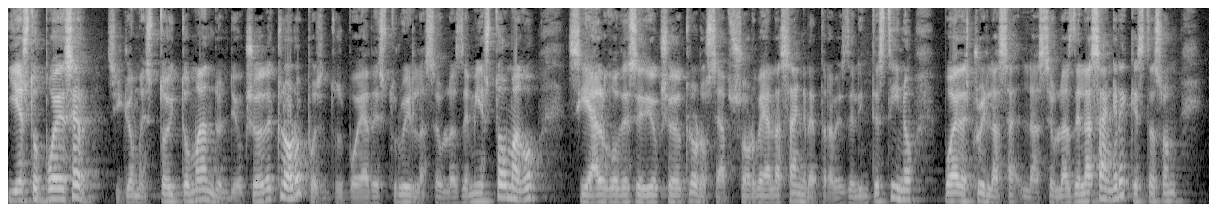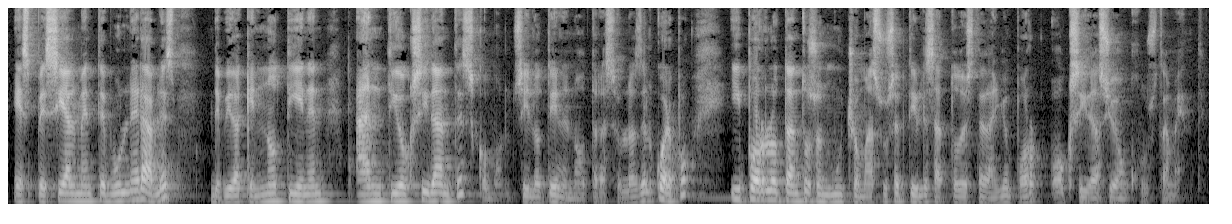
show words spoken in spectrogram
Y esto puede ser, si yo me estoy tomando el dióxido de cloro, pues entonces voy a destruir las células de mi estómago. Si algo de ese dióxido de cloro se absorbe a la sangre a través del intestino, voy a destruir las, las células de la sangre, que estas son especialmente vulnerables debido a que no tienen antioxidantes, como si lo tienen otras células del cuerpo, y por lo tanto son mucho más susceptibles a todo este daño por oxidación justamente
